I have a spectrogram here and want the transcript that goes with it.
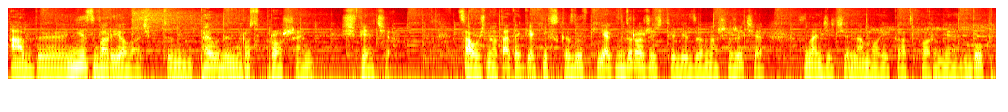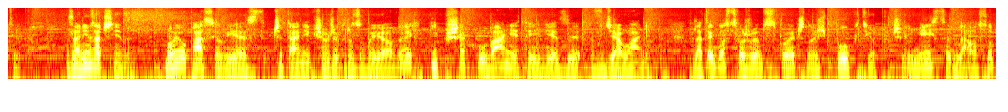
aby nie zwariować w tym pełnym rozproszeń świecie. Całość notatek, jak i wskazówki, jak wdrożyć tę wiedzę w nasze życie, znajdziecie na mojej platformie BookTube. Zanim zaczniemy, moją pasją jest czytanie książek rozwojowych i przekuwanie tej wiedzy w działanie. Dlatego stworzyłem społeczność BookTube, czyli miejsce dla osób,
